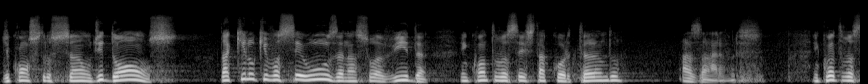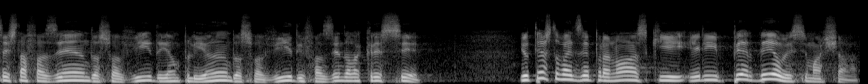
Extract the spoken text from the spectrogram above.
de construção, de dons daquilo que você usa na sua vida enquanto você está cortando as árvores. Enquanto você está fazendo a sua vida e ampliando a sua vida e fazendo ela crescer. E o texto vai dizer para nós que ele perdeu esse machado.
